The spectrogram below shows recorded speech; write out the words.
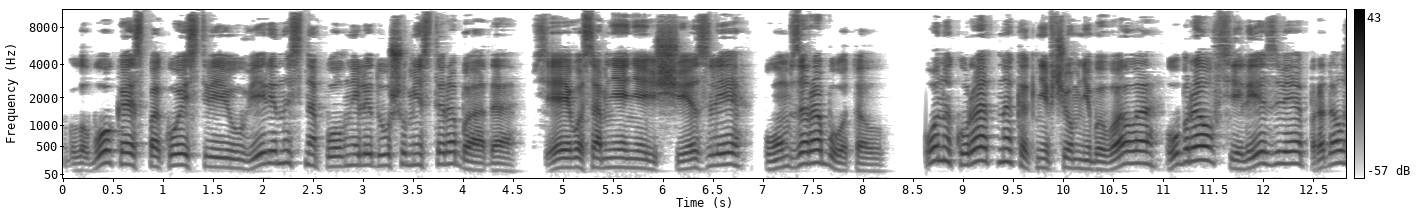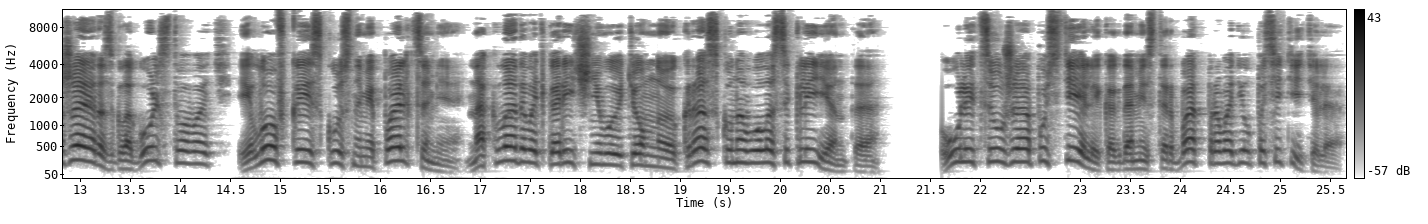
Глубокое спокойствие и уверенность наполнили душу мистера Бада. Все его сомнения исчезли, ум заработал. Он аккуратно, как ни в чем не бывало, убрал все лезвия, продолжая разглагольствовать и ловко искусными пальцами накладывать коричневую темную краску на волосы клиента. Улицы уже опустели, когда мистер Бат проводил посетителя.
